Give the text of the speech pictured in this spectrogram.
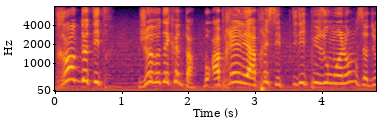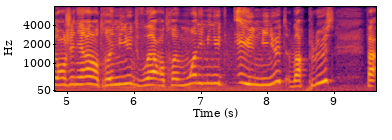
32 titres Je vous déconne pas. Bon, après, les, après ces petits titres plus ou moins longs, ça dure en général entre une minute, voire entre moins d'une minute et une minute, voire plus. Enfin,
